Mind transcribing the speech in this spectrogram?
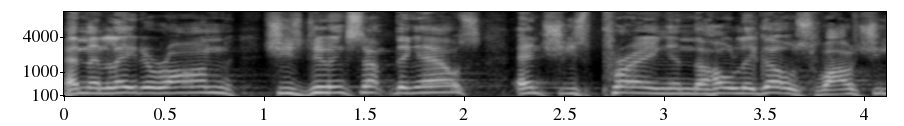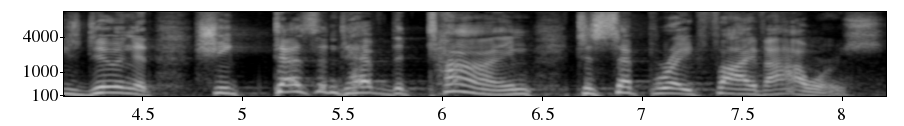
And then later on, she's doing something else and she's praying in the Holy Ghost while she's doing it. She doesn't have the time to separate five hours,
